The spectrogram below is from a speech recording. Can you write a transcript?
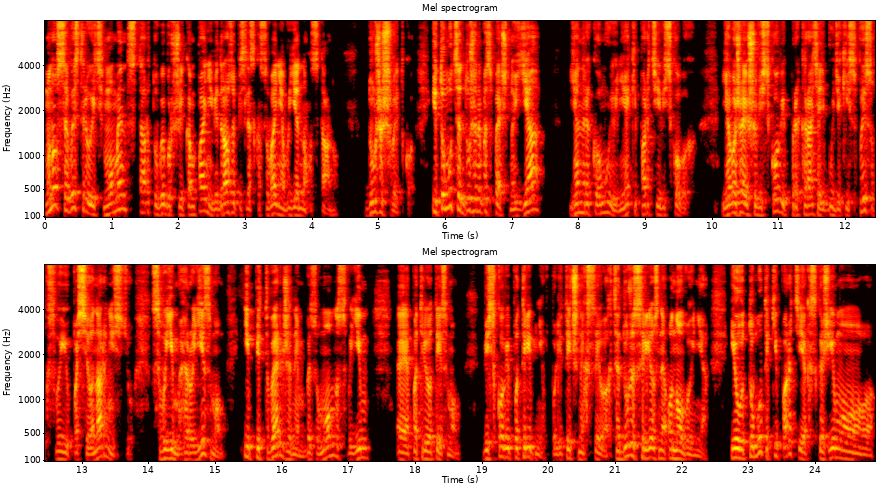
Воно все вистрілить в момент старту виборчої кампанії відразу після скасування воєнного стану. Дуже швидко. І тому це дуже небезпечно. Я я не рекламую ніякі партії військових. Я вважаю, що військові прекратять будь-який список своєю пасіонарністю, своїм героїзмом і підтвердженим, безумовно, своїм е, патріотизмом. Військові потрібні в політичних силах. Це дуже серйозне оновлення. І от тому такі партії, як, скажімо,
